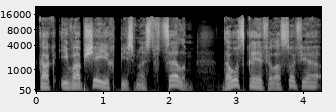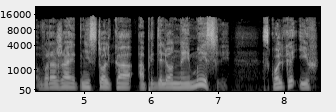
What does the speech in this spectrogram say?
Как и вообще их письменность в целом, даосская философия выражает не столько определенные мысли, сколько их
